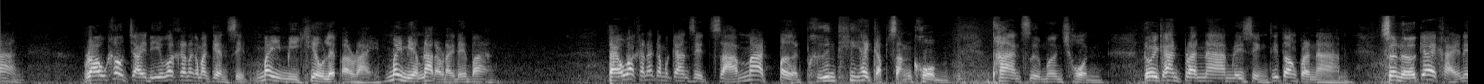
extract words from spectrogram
บ้าง เราเข้าใจดีว่าคณะกรรมการสิทธิ์ไม่มีเขี้ยวเล็บอะไร ไม่มีอำนาจอะไรได้บ้าง แต่ว่าคณะกรรมการสิทธิ์สามารถเปิดพื้นที่ให้กับสังคม ผ่านสื่อมวลชน โดยการประนามในสิ่งที่ต้องประนาม เสนอแก้ไขใน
